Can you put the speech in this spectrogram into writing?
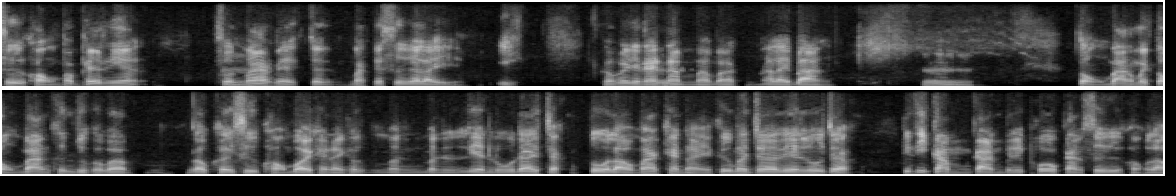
ซื้อของประเภทเนี้ยส่วนมากเนี่ยจะมักจะซื้ออะไรอีกเขาก็จะแนะนำมาว่าอะไรบ้าง อืม ตรงบ้างไม่ตรงบ้างขึ้นอยู่กับว่า เราเคยซื้อของบ่อยแค่ไหนคือมันมันเรียนรู้ได้จากตัวเรามากแค่ไหน คือมันจะเรียนรู้จากพฤติกรรมการบริโภคการซื้อของเรา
